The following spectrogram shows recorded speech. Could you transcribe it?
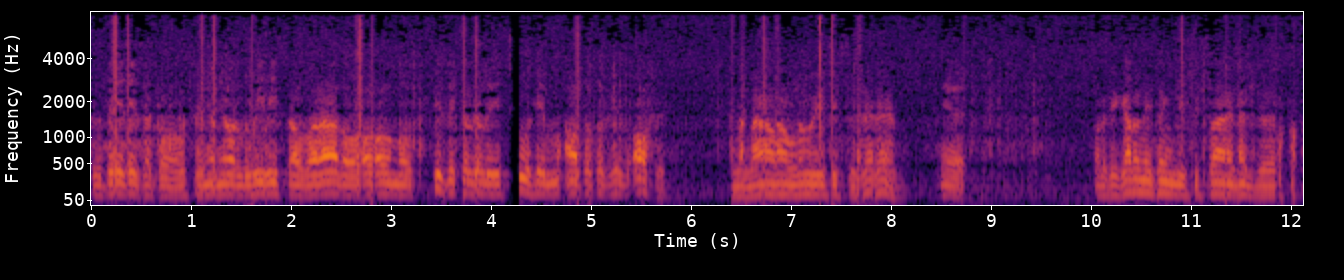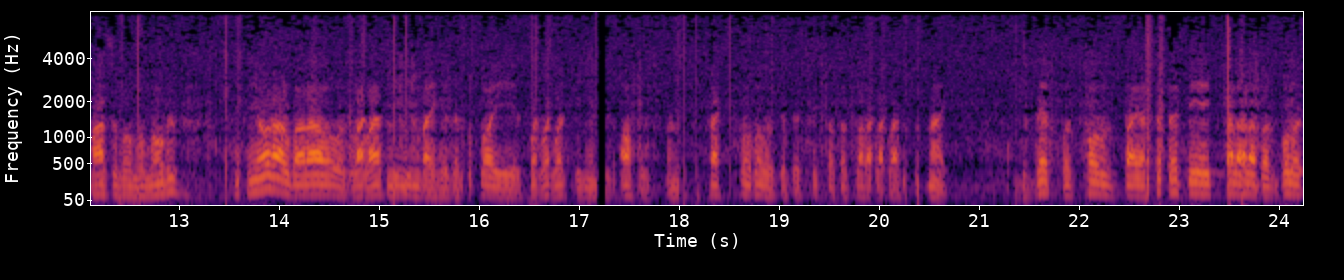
Two days ago, Senor Luis Alvarado almost physically threw him out of his office. And now Luis is dead. Yes. But have you got anything besides uh, possible motive? Senor Alvarado was last seen by his employees working in his office when the track closed at the 6 o'clock last night. The death was caused by a 38 caliber bullet,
